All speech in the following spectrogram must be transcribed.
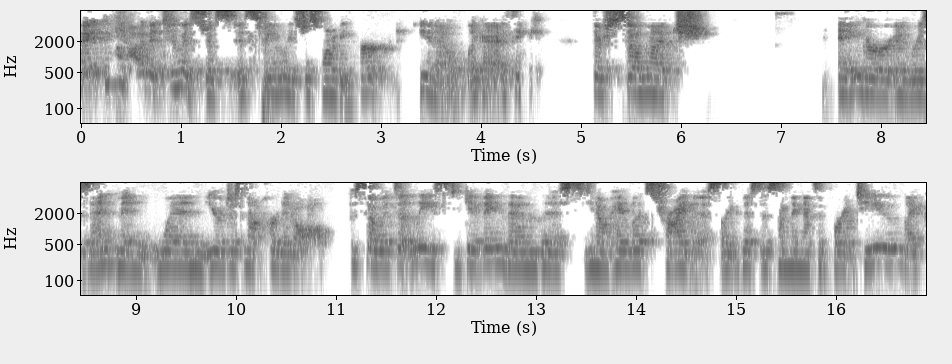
I think a lot of it too is just, is families just want to be heard. You know, like I think there's so much anger and resentment when you're just not heard at all. so it's at least giving them this, you know, hey, let's try this. Like, this is something that's important to you. Like,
